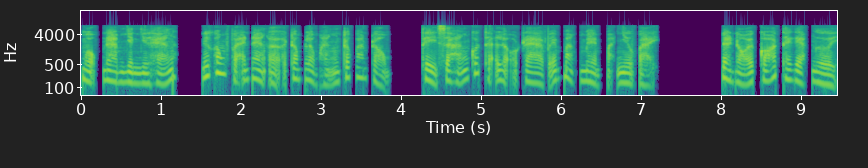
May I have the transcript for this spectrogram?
Một nam nhìn như hắn, nếu không phải nàng ở trong lòng hắn rất quan trọng thì sao hắn có thể lộ ra vẻ mặt mềm mại như vậy. Lời nói có thể gạt người,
